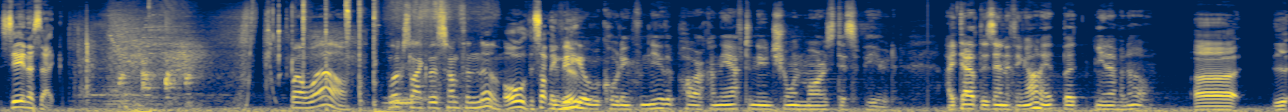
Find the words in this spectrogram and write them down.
see you in a sec. Well, well. Looks like there's something new. Oh, there's something A video new. recording from near the park on the afternoon Shaun Mars disappeared. I doubt there's anything on it, but you never know. Uh, l-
